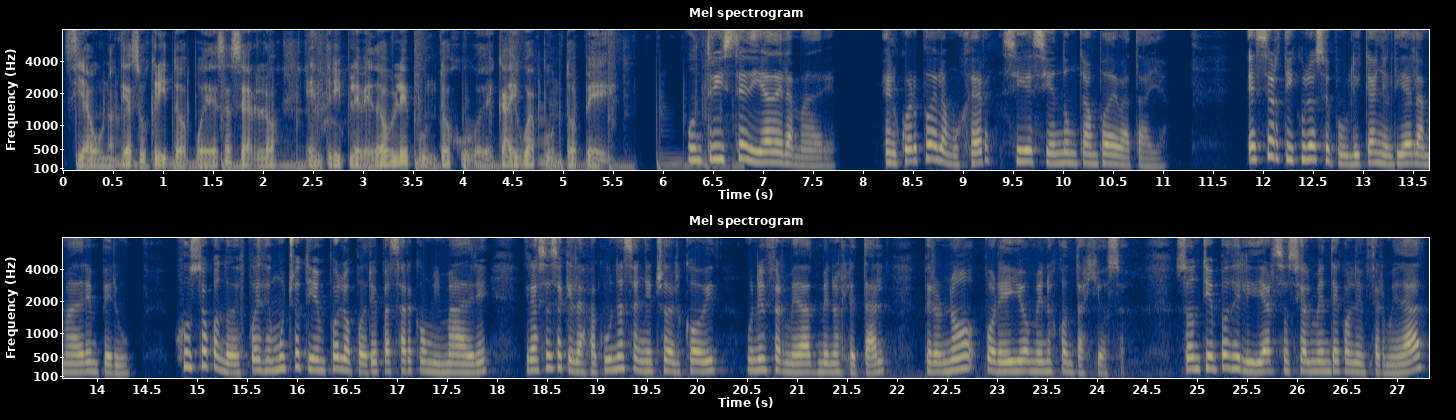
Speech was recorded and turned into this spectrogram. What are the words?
Si aún no te has suscrito, puedes hacerlo en www.jugodecaigua.pe. Un triste día de la madre. El cuerpo de la mujer sigue siendo un campo de batalla. Este artículo se publica en el Día de la Madre en Perú, justo cuando después de mucho tiempo lo podré pasar con mi madre, gracias a que las vacunas han hecho del COVID una enfermedad menos letal, pero no por ello menos contagiosa. Son tiempos de lidiar socialmente con la enfermedad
